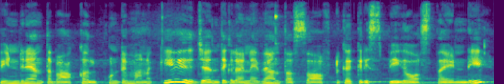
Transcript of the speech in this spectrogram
పిండిని ఎంత బాగా కలుపుకుంటే మనకి జంతికలు అనేవి అంత సాఫ్ట్గా క్రిస్పీగా వస్తాయండి.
